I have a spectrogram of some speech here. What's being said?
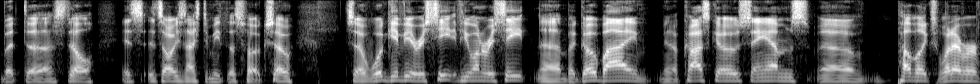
but uh, still, it's it's always nice to meet those folks. So. So we'll give you a receipt if you want a receipt, uh, but go buy, you know, Costco, Sam's, uh, Publix, whatever.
